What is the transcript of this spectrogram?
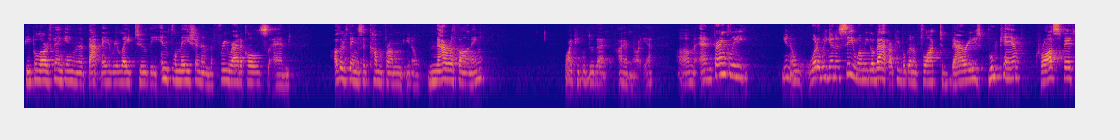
people are thinking that that may relate to the inflammation and the free radicals and other things that come from you know marathoning why people do that i have no idea um, and frankly you know, what are we going to see when we go back? Are people going to flock to Barry's boot camp, CrossFit,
